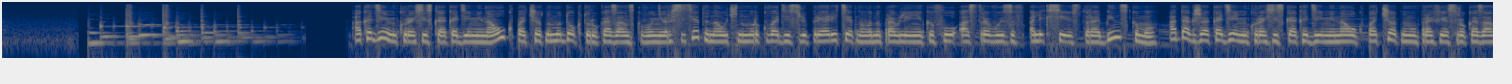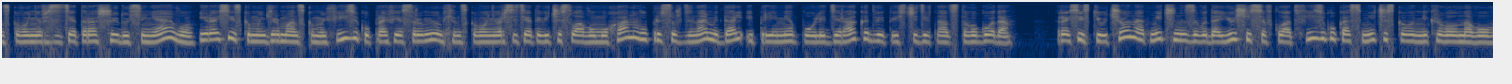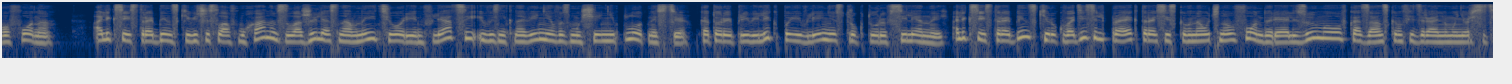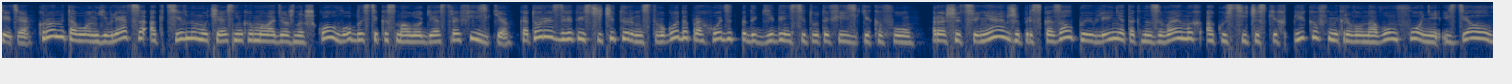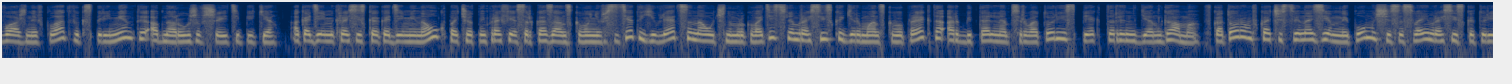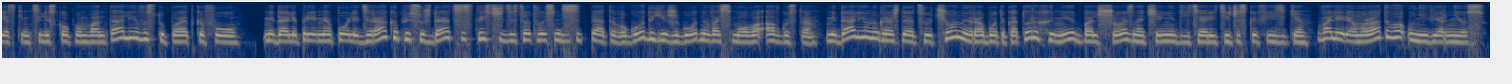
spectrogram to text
Академику Российской Академии Наук, почетному доктору Казанского университета, научному руководителю приоритетного направления КФУ «Астровызов» Алексею Старобинскому, а также академику Российской Академии Наук, почетному профессору Казанского университета Рашиду Сюняеву и российскому и германскому физику, профессору Мюнхенского университета Вячеславу Муханову присуждена медаль и премия Поля Дирака 2019 года. Российские ученые отмечены за выдающийся вклад в физику космического микроволнового фона. Алексей Стробинский и Вячеслав Муханов заложили основные теории инфляции и возникновения возмущений плотности, которые привели к появлению структуры Вселенной. Алексей Старобинский – руководитель проекта Российского научного фонда, реализуемого в Казанском федеральном университете. Кроме того, он является активным участником молодежных школ в области космологии и астрофизики, которые с 2014 года проходят под эгидой Института физики КФУ. Рашид Сюняев же предсказал появление так называемых акустических пиков в микроволновом фоне и сделал важный вклад в эксперимент эксперименты, обнаружившие эти пики. Академик Российской Академии Наук, почетный профессор Казанского университета, является научным руководителем российско-германского проекта орбитальной обсерватории «Спектр рентген-гамма», в котором в качестве наземной помощи со своим российско-турецким телескопом в Анталии выступает КФУ. Медали премия Поля Дирака присуждаются с 1985 года ежегодно 8 августа. Медалью награждаются ученые, работы которых имеют большое значение для теоретической физики. Валерия Муратова, Univer News.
